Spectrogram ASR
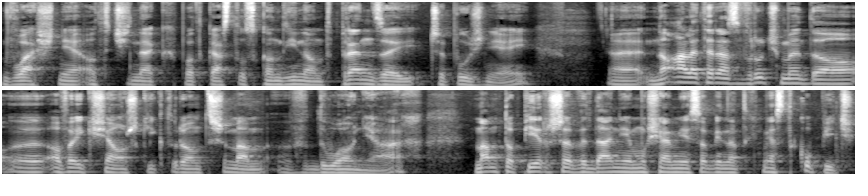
właśnie odcinek podcastu Skądinąd prędzej czy później. E, no ale teraz wróćmy do e, owej książki, którą trzymam w dłoniach. Mam to pierwsze wydanie, musiałem je sobie natychmiast kupić,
